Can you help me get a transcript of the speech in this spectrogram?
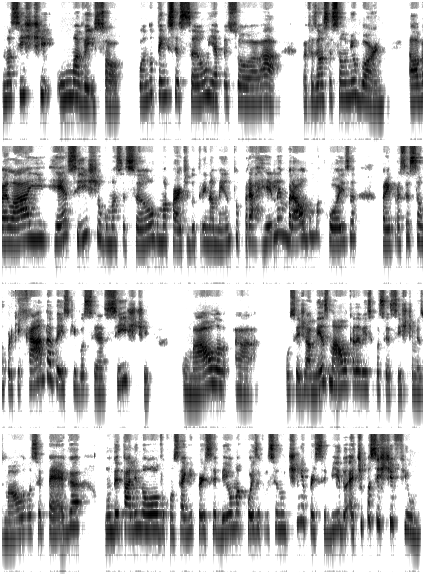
não assiste uma vez só, quando tem sessão e a pessoa ah, vai fazer uma sessão newborn, ela vai lá e reassiste alguma sessão, alguma parte do treinamento para relembrar alguma coisa para ir para a sessão, porque cada vez que você assiste uma aula, ou seja, a mesma aula, cada vez que você assiste a mesma aula, você pega um detalhe novo, consegue perceber uma coisa que você não tinha percebido. É tipo assistir filme.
